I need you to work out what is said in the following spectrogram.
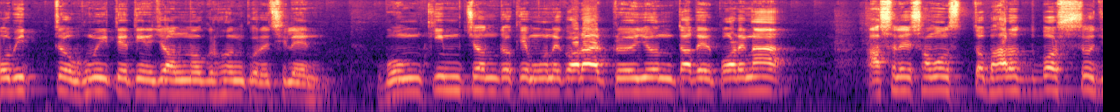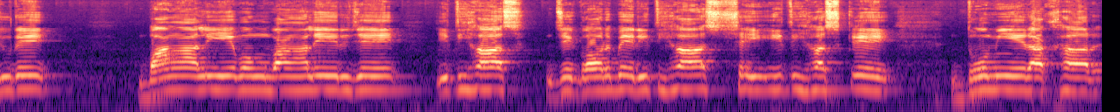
পবিত্র ভূমিতে তিনি জন্মগ্রহণ করেছিলেন। বঙ্কিমচন্দ্রকে মনে করার প্রয়োজন তাদের পড়ে না। আসলে সমস্ত ভারতবর্ষ জুড়ে বাঙালি এবং বাঙালির যে ইতিহাস, যে গর্বের ইতিহাস, সেই ইতিহাসকে দমিয়ে রাখার,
